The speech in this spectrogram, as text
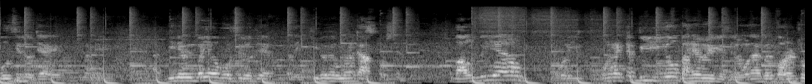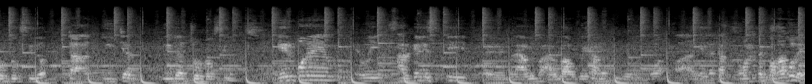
বলছিল যে মানে বিনয় ভাইয়াও বলছিল যে মানে কীভাবে ওনারা কাজ করছেন। বাবু ওই, ওনার একটা ভিডিও বাইরে হয়ে গেছিল, ওনার একবার ঘরের চৌটুক ছিল তার দুইটা দুইটা চৌটুক ছিল এরপরে ওই সার্কেল স্ট্রিট মানে আমি আমি বাবু সামনে কথা বলে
